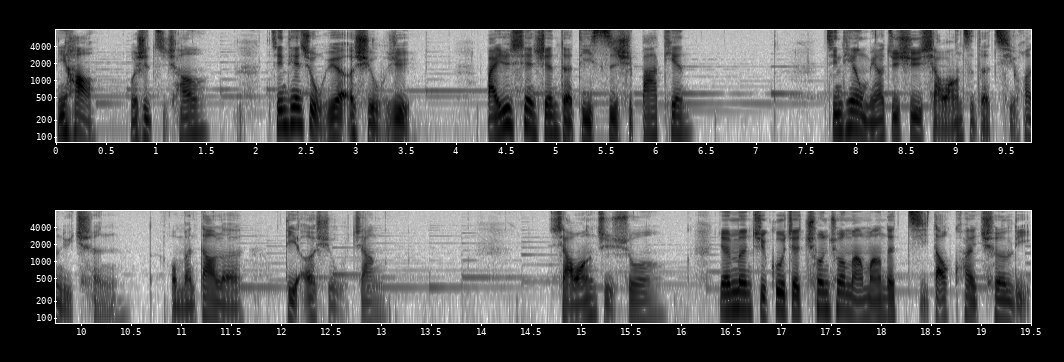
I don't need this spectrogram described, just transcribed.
你好，我是子超。今天是五月二十五日，白日现身的第四十八天。今天我们要继续小王子的奇幻旅程。我们到了第二十五章。小王子说：“人们只顾着匆匆忙忙的挤到快车里，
